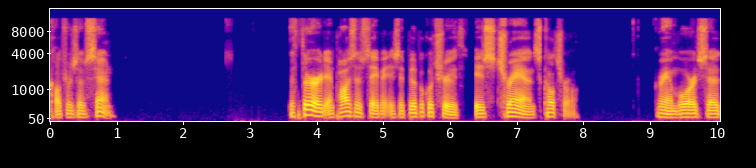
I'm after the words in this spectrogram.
cultures of sin. The third and positive statement is that biblical truth is transcultural. Graham Ward said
